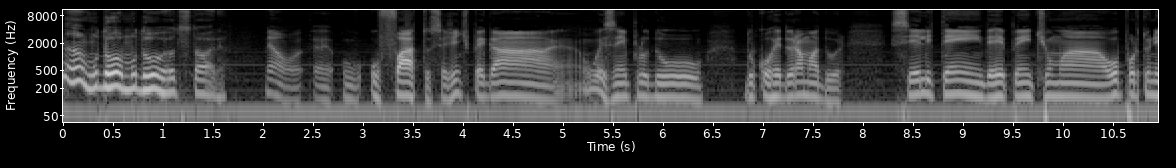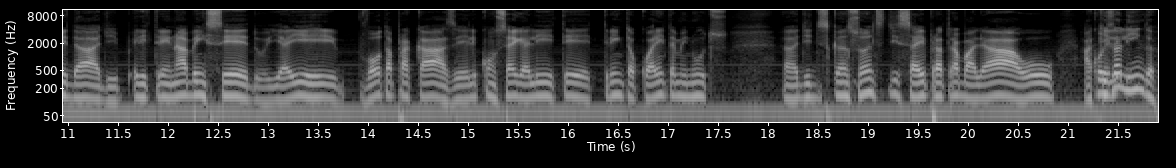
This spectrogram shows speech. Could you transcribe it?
Não, mudou, mudou, é outra história. Não, é, o, o fato, se a gente pegar o exemplo do, do corredor amador, se ele tem de repente uma oportunidade, ele treinar bem cedo e aí volta para casa, ele consegue ali ter 30 ou 40 minutos ah, de descanso antes de sair para trabalhar ou aquele, Coisa linda.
